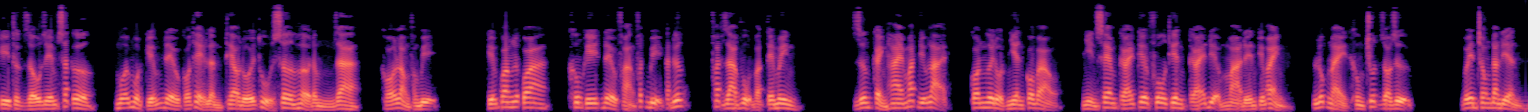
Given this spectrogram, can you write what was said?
kỳ thực giấu giếm sắc cơ, mỗi một kiếm đều có thể lần theo đối thủ sơ hở đầm ra, khó lòng phòng bị. Kiếm quang lướt qua, không khí đều phảng phất bị cắt đứt, phát ra vụn vặt tê minh. Dương cảnh hai mắt nhíu lại, con ngươi đột nhiên co vào, nhìn xem cái kia phô thiên cái địa mà đến kiếm ảnh, lúc này không chút do dự. Bên trong đan điền,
